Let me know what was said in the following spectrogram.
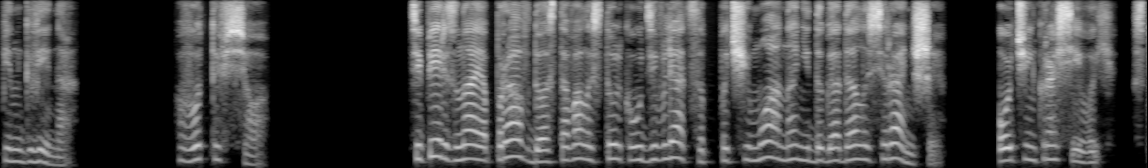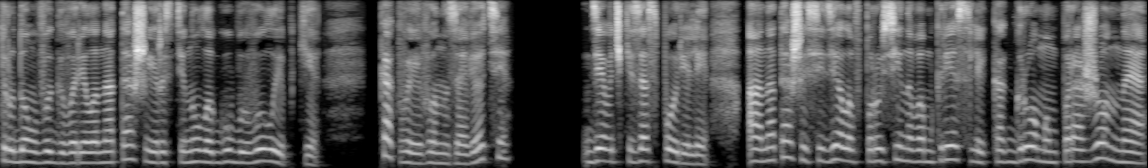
пингвина. Вот и все. Теперь, зная правду, оставалось только удивляться, почему она не догадалась раньше. Очень красивый, с трудом выговорила Наташа и растянула губы в улыбке. «Как вы его назовете?» Девочки заспорили, а Наташа сидела в парусиновом кресле, как громом пораженная,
